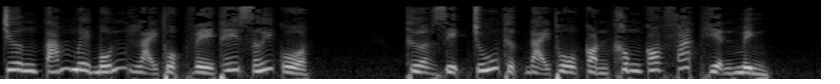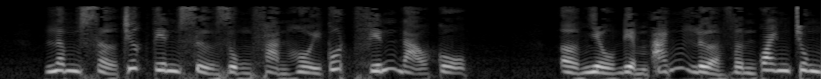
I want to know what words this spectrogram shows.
chương tám mươi bốn lại thuộc về thế giới của, thừa dịp chú thực đại thù còn không có phát hiện mình, lâm sở trước tiên sử dụng phản hồi cốt phiến đạo cụ, ở nhiều điểm ánh lửa vần quanh chung,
